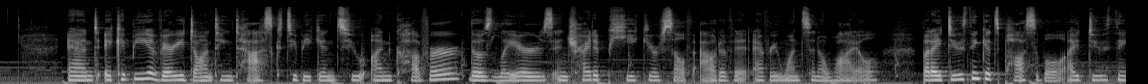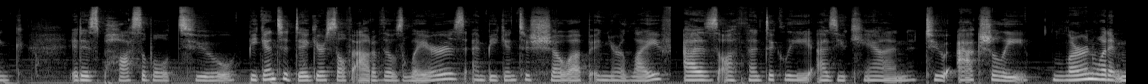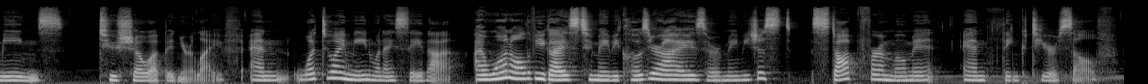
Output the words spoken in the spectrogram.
and it could be a very daunting task to begin to uncover those layers and try to peek yourself out of it every once in a while. But I do think it's possible. I do think it is possible to begin to dig yourself out of those layers and begin to show up in your life as authentically as you can to actually learn what it means to show up in your life. And what do I mean when I say that? I want all of you guys to maybe close your eyes or maybe just stop for a moment and think to yourself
